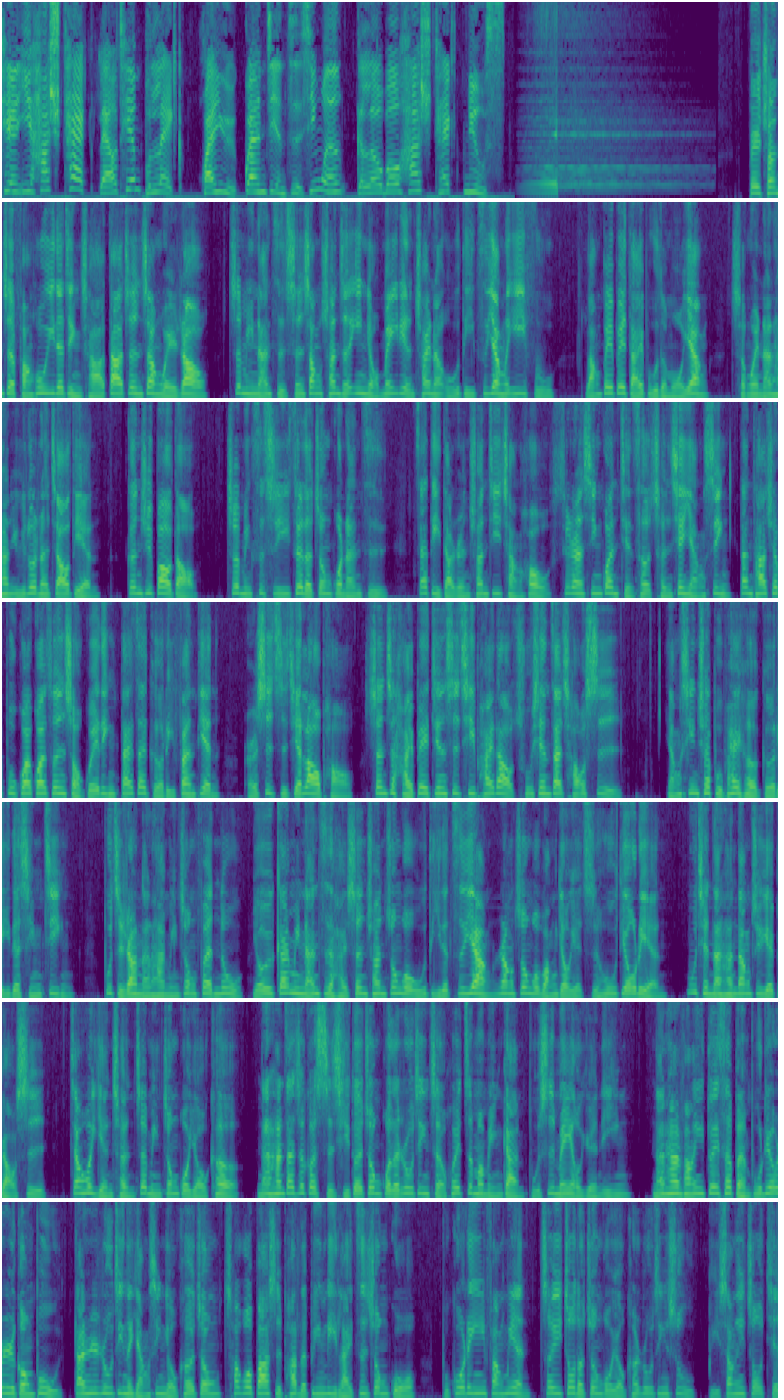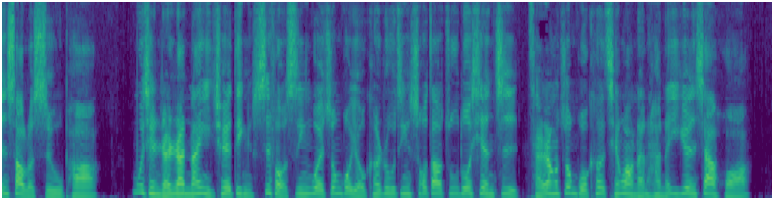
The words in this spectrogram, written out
天一 hashtag 聊天不累，寰宇关键字新闻 global hashtag news。被穿着防护衣的警察大阵仗围绕，这名男子身上穿着印有 “Made in China” 无敌字样的衣服，狼狈被逮捕的模样，成为南韩舆论的焦点。根据报道，这名四十一岁的中国男子在抵达仁川机场后，虽然新冠检测呈现阳性，但他却不乖乖遵守规定待在隔离饭店。而是直接落跑，甚至还被监视器拍到出现在超市。阳性却不配合隔离的行径，不止让南韩民众愤怒，由于该名男子还身穿“中国无敌”的字样，让中国网友也直呼丢脸。目前，南韩当局也表示将会严惩这名中国游客。南韩在这个时期对中国的入境者会这么敏感，不是没有原因。南韩防疫对策本部六日公布，单日入境的阳性游客中，超过八十帕的病例来自中国。不过，另一方面，这一周的中国游客入境数比上一周减少了十五趴。目前仍然难以确定是否是因为中国游客入境受到诸多限制，才让中国客前往南韩的意愿下滑，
